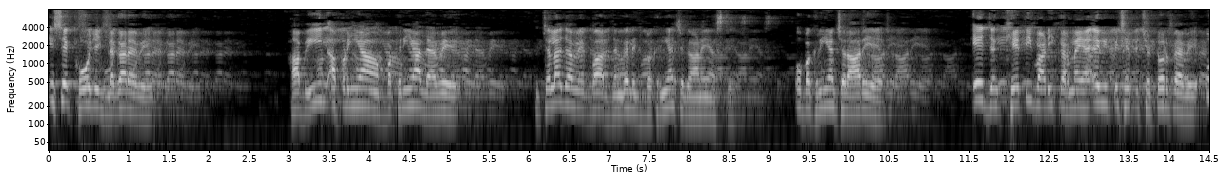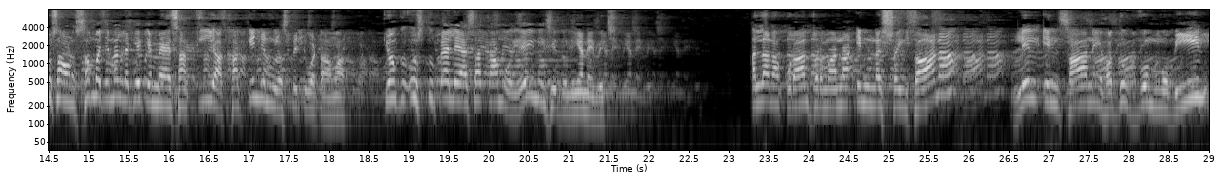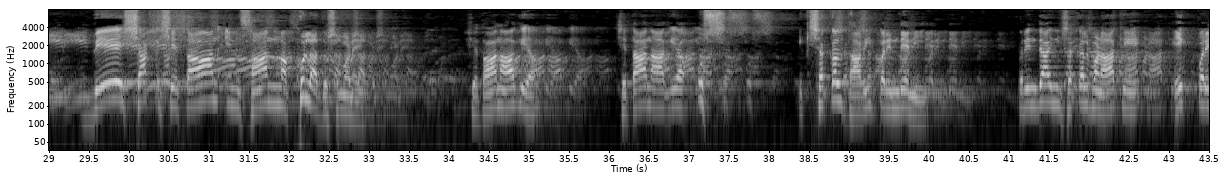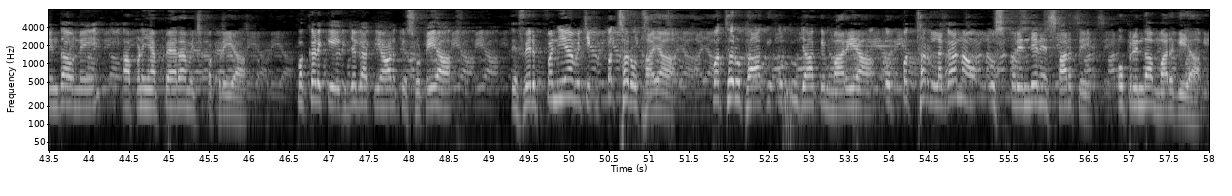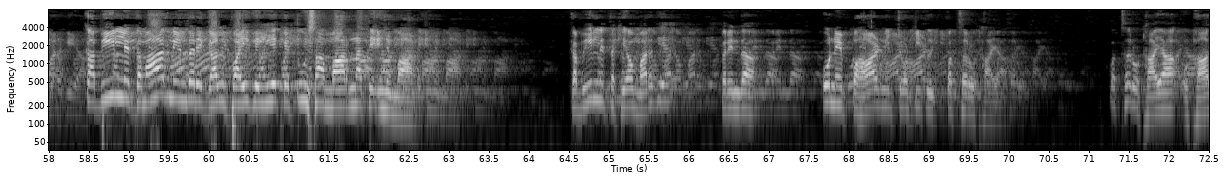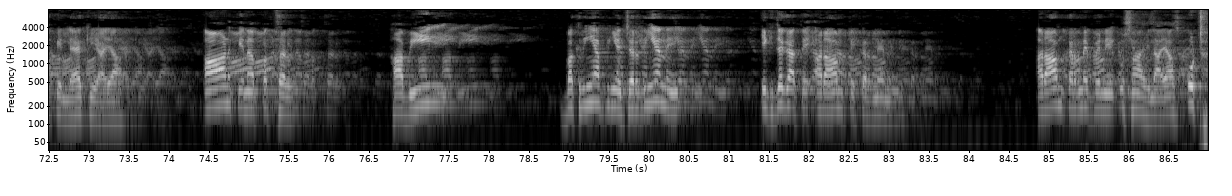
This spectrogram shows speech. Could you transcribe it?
اسے کھوج وچ لگا رہے۔ حابیل اپنیاں بکریاں لے چلا جاوے باہر جنگل وچ بکریاں چگانے واسطے او بکریاں چرا رہے ہیں اے جنگ کھیتی باڑی کرنا ہے اے بھی پیچھے پیچھے ٹر پے اسا ہن سمجھ نہ لگے کہ میں ایسا کی آکھاں کنج نو رستے چ ہٹاواں کیونکہ اس تو پہلے ایسا کام ہویا ہی نہیں سی دنیا نے وچ اللہ نہ قرآن فرمانا ان الشیطان للانسان حدو مبین بے شک شیطان انسان نہ کھلا دشمن ہے شیطان آ گیا شیطان آ گیا اس ایک شکل دھاری پرندے نہیں پرندہ انہی شکل بنا کے ایک پرندہ انہیں اپنے یہاں پیرا میں پکڑیا۔ پکڑ کے ایک جگہ تیان کے سٹیا تے پھر پنجیاں وچ ایک پتھر اٹھایا۔ پتھر اٹھا کے اتو جا کے ماریا۔ او پتھر لگا نا اس پرندے نے سر تے او پرندہ مر گیا۔ قبیل نے دماغ نے اندر ایک گل پائی گئی ہے کہ تو سا مارنا تے انج مار۔ قبیل نے تکیا مر گیا۔ پرندہ انہیں پہاڑ نی چوٹی تو ایک پتھر اٹھایا۔ پتھر اٹھایا، اٹھا کے لے کے آیا۔ آن کے نہ پتھر۔ حابیل، بکریاں پیاں چردیاں نے ایک جگہ تے آرام پہ کرنے نے۔ آرام کرنے پہ نے اسا ہلایا۔ اٹھ۔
